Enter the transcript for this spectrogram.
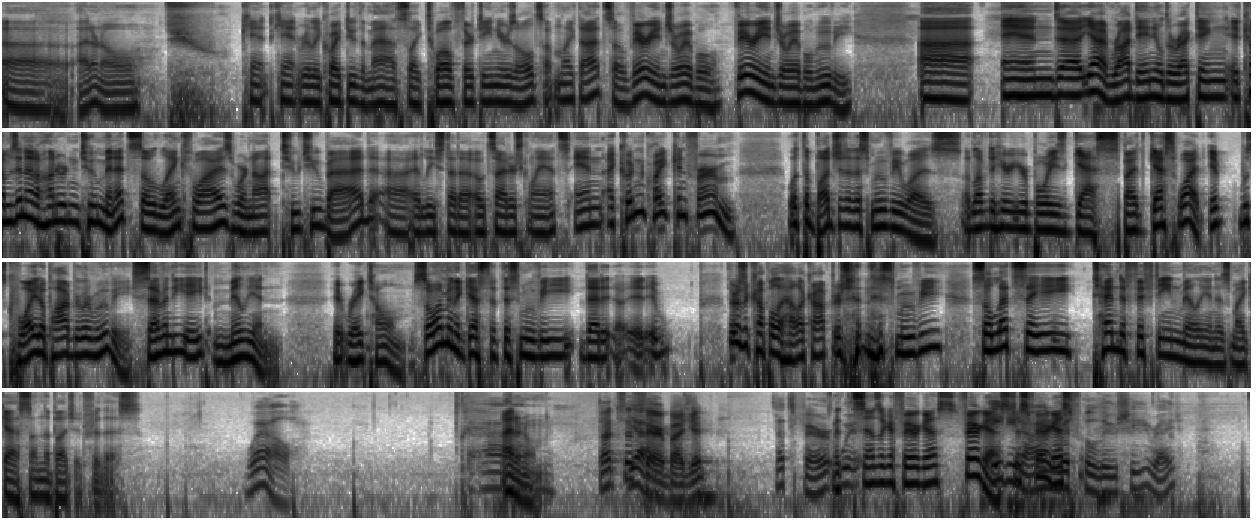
uh, I don't know, can't can't really quite do the maths, like 12, 13 years old, something like that. So very enjoyable, very enjoyable movie. Uh, and uh, yeah, Rod Daniel directing. It comes in at 102 minutes, so lengthwise, we're not too too bad, uh, at least at an outsider's glance. And I couldn't quite confirm what the budget of this movie was. I'd love to hear your boys guess, but guess what? It was quite a popular movie. 78 million. It raked home. So I'm going to guess that this movie that it, it, it there's a couple of helicopters in this movie. So let's say 10 to 15 million is my guess on the budget for this. Well, I don't know. um, That's a Yeah. fair budget. That's fair. It We're- sounds like a fair guess. Fair guess. Just fair guess with Belushi, right?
